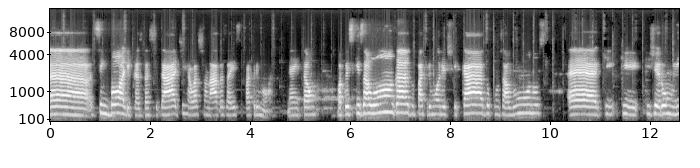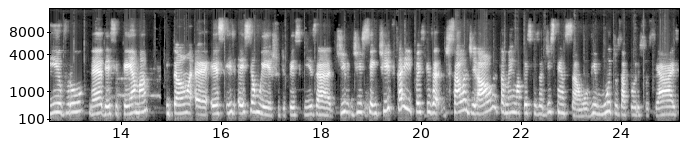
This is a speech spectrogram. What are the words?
uh, simbólicas da cidade relacionadas a esse patrimônio. Né? Então, uma pesquisa longa do patrimônio edificado com os alunos, é, que, que, que, gerou um livro né, desse tema. Então, é, esse, esse, é um eixo de pesquisa de, de, científica e pesquisa de sala de aula e também uma pesquisa de extensão. Ouvi muitos atores sociais,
